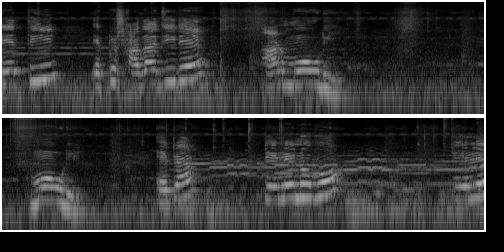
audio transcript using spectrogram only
মেথি, একটু সাদা জিরে আর মৌরি। মৌরি। এটা টেলে নেব তেলে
